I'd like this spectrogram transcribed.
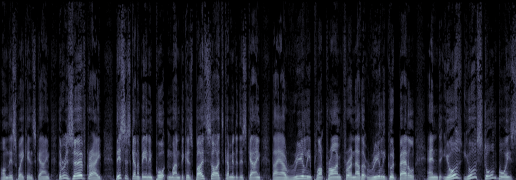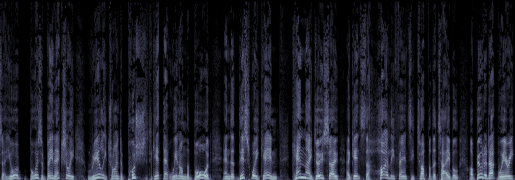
on this weekend's game. The reserve grade, this is going to be an important one because both sides come into this game. They are really primed for another really good battle, and your your Storm boys boys, uh, your boys have been actually really trying to push to get that win on the board, and that this weekend can they do so against the highly fancy top of the table? I built it up, weary.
